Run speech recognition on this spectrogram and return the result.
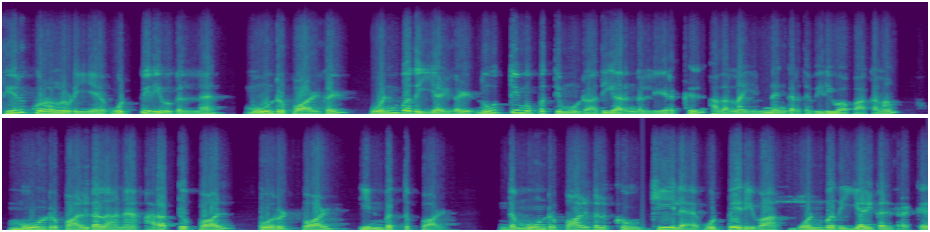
திருக்குறளுடைய உட்பிரிவுகள்ல மூன்று பால்கள் ஒன்பது இயல்கள் நூத்தி முப்பத்தி மூன்று அதிகாரங்கள் இருக்கு. அதெல்லாம் என்னங்கிறத விரிவா பார்க்கலாம். மூன்று பால்களான அறத்துப்பால் பொருட்பால் இன்பத்துப்பால். இந்த மூன்று பால்களுக்கும் கீழே உட்பிரிவா ஒன்பது இயல்கள் இருக்கு.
